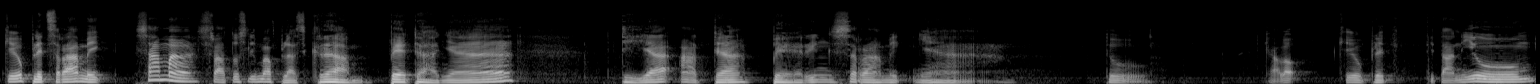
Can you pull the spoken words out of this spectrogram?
Keoblade ceramik sama 115 gram. Bedanya dia ada bearing seramiknya. Tuh. Kalau geoblade titanium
